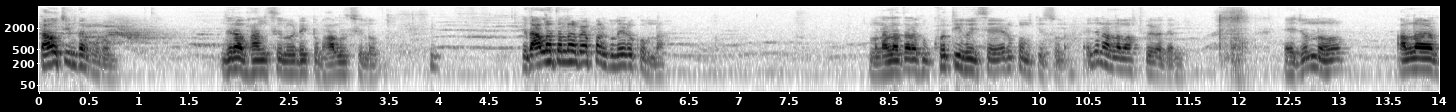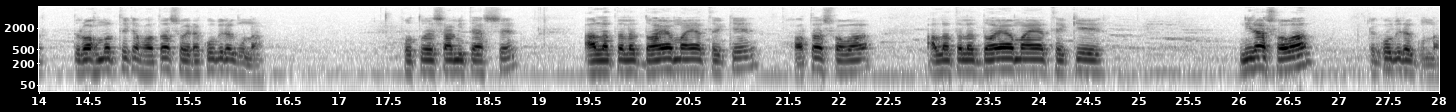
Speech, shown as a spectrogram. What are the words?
তাও চিন্তা করুন। যেটা ভাঙছিল ওটা একটু ভালো ছিল। কিন্তু আল্লাহ তাল্লার ব্যাপারগুলো এরকম না। মানে আল্লাহ তালা খুব ক্ষতি হয়েছে এরকম কিছু না। এই জন্য আল্লাহ মাফ করে দেন। এই জন্য আল্লাহর রহমত থেকে হতাশ হয় এটা কবিরা গুণা ফতুয়া স্বামীতে আসছে। আল্লাহ তালার দয়া মায়া থেকে হতাশ হওয়া, আল্লাহ তালার দয়া মায়া থেকে নিরাশ হওয়া, এটা কবিরা গুণা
